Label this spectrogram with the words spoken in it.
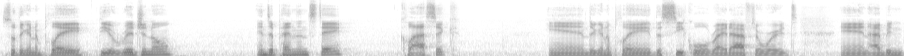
So they're going to play the original Independence Day classic, and they're going to play the sequel right afterwards. And I've been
